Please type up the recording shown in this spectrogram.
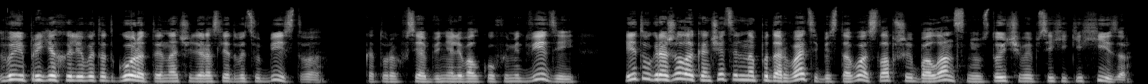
Вы приехали в этот город и начали расследовать убийства, которых все обвиняли волков и медведей, и это угрожало окончательно подорвать и без того ослабший баланс неустойчивой психики Хизер.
